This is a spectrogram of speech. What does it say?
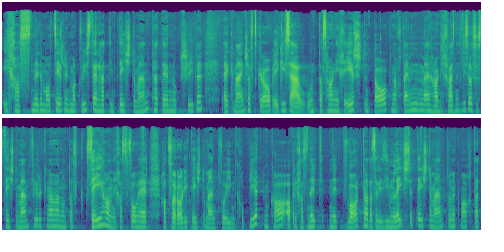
ich habe es zuerst nicht einmal gewusst, er hat im Testament hat er noch geschrieben, äh, Gemeinschaftsgrab Eglisau. Und das habe ich erst einen Tag nachdem, äh, ich weiß nicht, wieso ich das Testament für genommen habe und das gesehen habe. Ich habe vorher, habe zwar alle Testamente von ihm kopiert und gehabt, aber ich habe es nicht, nicht wahrgenommen, dass er in seinem letzten Testament, das er gemacht hat,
